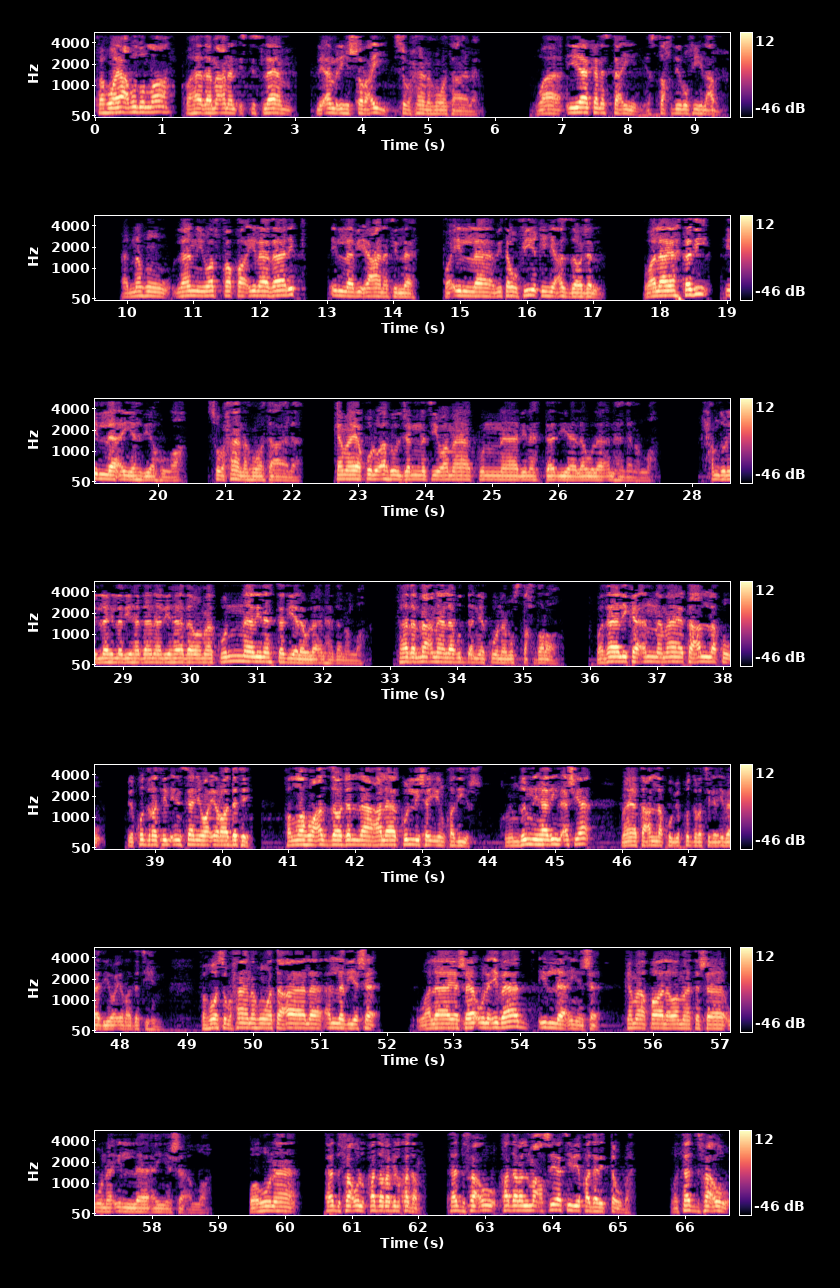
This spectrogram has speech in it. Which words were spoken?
فهو يعبد الله وهذا معنى الاستسلام لأمره الشرعي سبحانه وتعالى. وإياك نستعين يستحضر فيه العبد. أنه لن يوفق إلى ذلك إلا بإعانة الله وإلا بتوفيقه عز وجل ولا يهتدي إلا أن يهديه الله سبحانه وتعالى. كما يقول أهل الجنة وما كنا لنهتدي لولا أن هدانا الله. الحمد لله الذي هدانا لهذا وما كنا لنهتدي لولا أن هدانا الله. فهذا المعنى لابد أن يكون مستحضرا. وذلك أن ما يتعلق بقدرة الإنسان وإرادته فالله عز وجل على كل شيء قدير. ومن ضمن هذه الأشياء ما يتعلق بقدرة العباد وإرادتهم. فهو سبحانه وتعالى الذي يشاء. ولا يشاء العباد إلا أن يشاء. كما قال وما تشاءون إلا أن يشاء الله. وهنا تدفع القدر بالقدر. تدفع قدر المعصية بقدر التوبة. وتدفع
